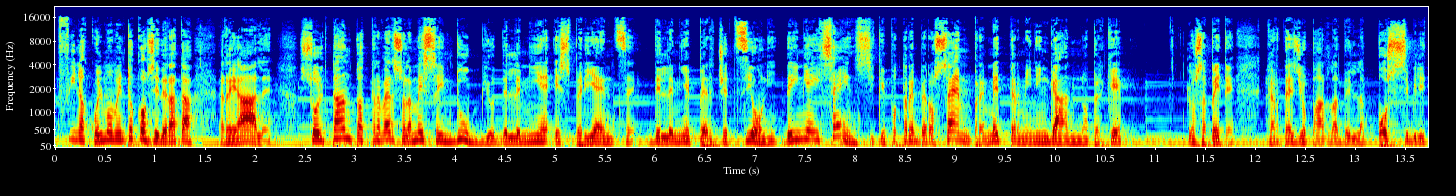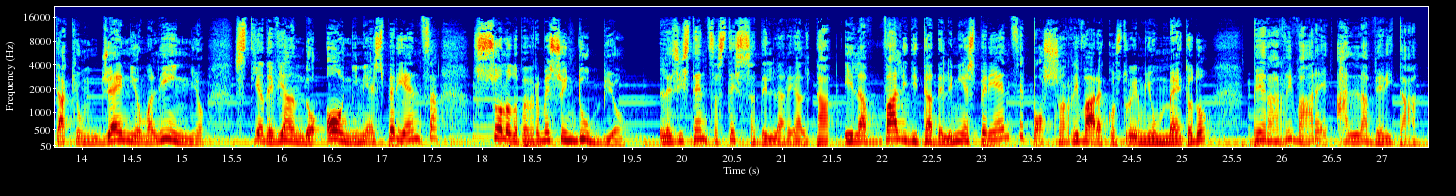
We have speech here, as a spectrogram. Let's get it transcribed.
fino a quel momento considerata reale. Soltanto attraverso la messa in dubbio delle mie esperienze, delle mie percezioni, dei miei sensi che potrebbero sempre mettermi in inganno perché lo sapete, Cartesio parla della possibilità che un genio maligno stia deviando ogni mia esperienza solo dopo aver messo in dubbio l'esistenza stessa della realtà e la validità delle mie esperienze posso arrivare a costruirmi un metodo per arrivare alla verità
